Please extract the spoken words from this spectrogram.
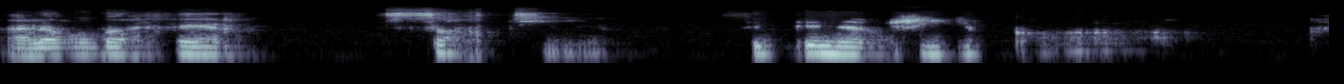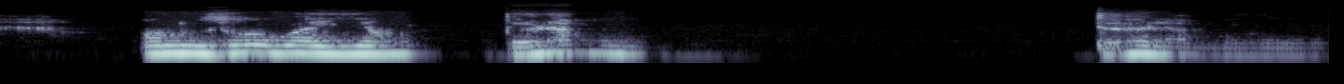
Alors on va faire sortir cette énergie du corps en nous envoyant de l'amour, de l'amour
